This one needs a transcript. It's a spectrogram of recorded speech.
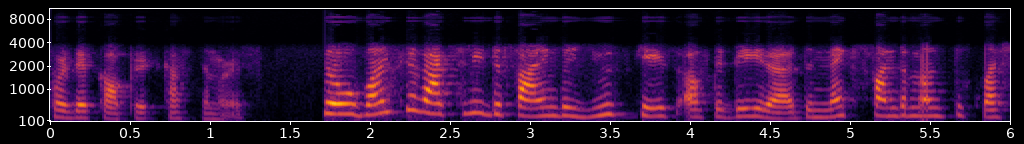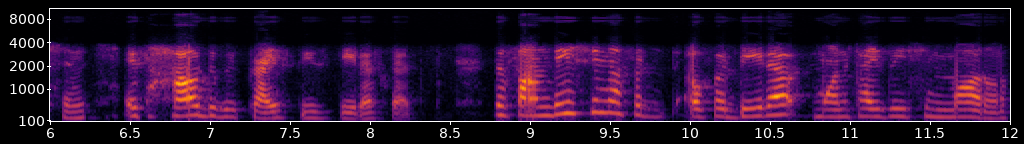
for their corporate customers. So once we've actually defined the use case of the data, the next fundamental question is how do we price these data sets? The foundation of a, of a data monetization model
